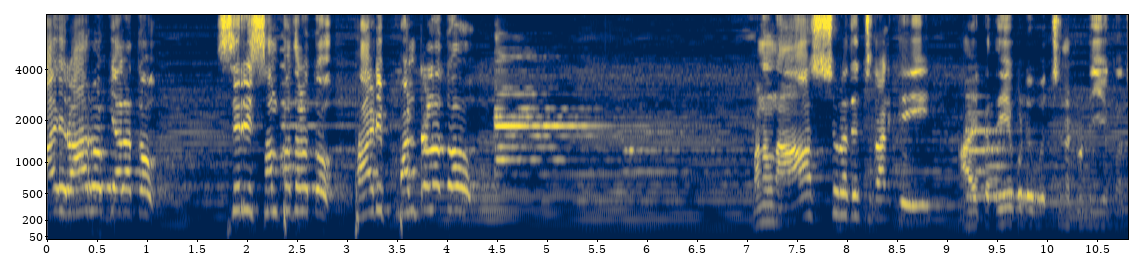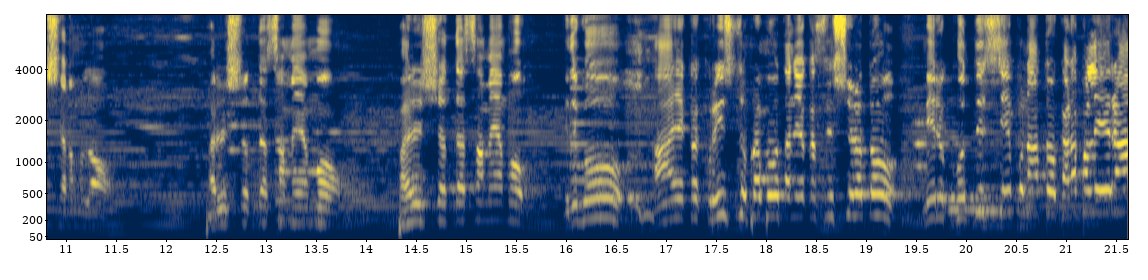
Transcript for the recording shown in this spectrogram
ఆయుర ఆరోగ్యాలతో సిరి సంపదలతో పాడి పంటలతో మనల్ని ఆశీర్వదించడానికి ఆ యొక్క దేవుడు వచ్చినటువంటి ఈ యొక్క క్షణంలో పరిశుద్ధ సమయము పరిశుద్ధ సమయము. ఇదిగో ఆ యొక్క క్రీస్తు ప్రభు తన యొక్క శిష్యులతో మీరు కొద్దిసేపు నాతో గడపలేరా?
